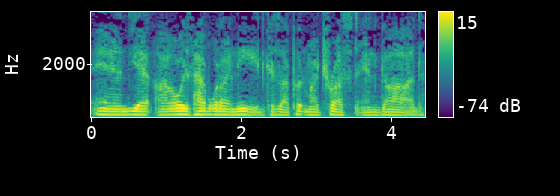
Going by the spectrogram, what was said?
And yet I always have what I need because I put my trust in God.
